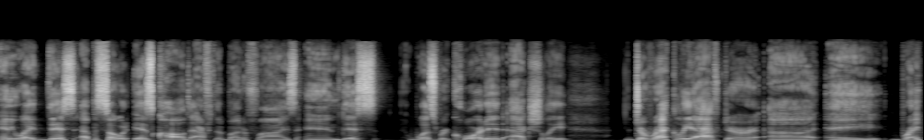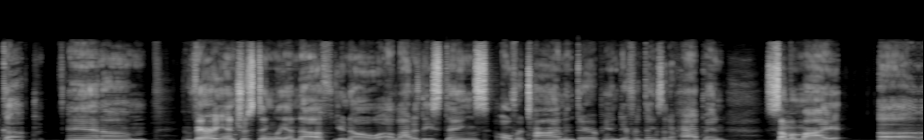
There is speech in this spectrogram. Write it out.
Anyway, this episode is called After the Butterflies, and this was recorded actually directly after uh, a breakup. And um, very interestingly enough, you know, a lot of these things over time and therapy and different things that have happened, some of my uh,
